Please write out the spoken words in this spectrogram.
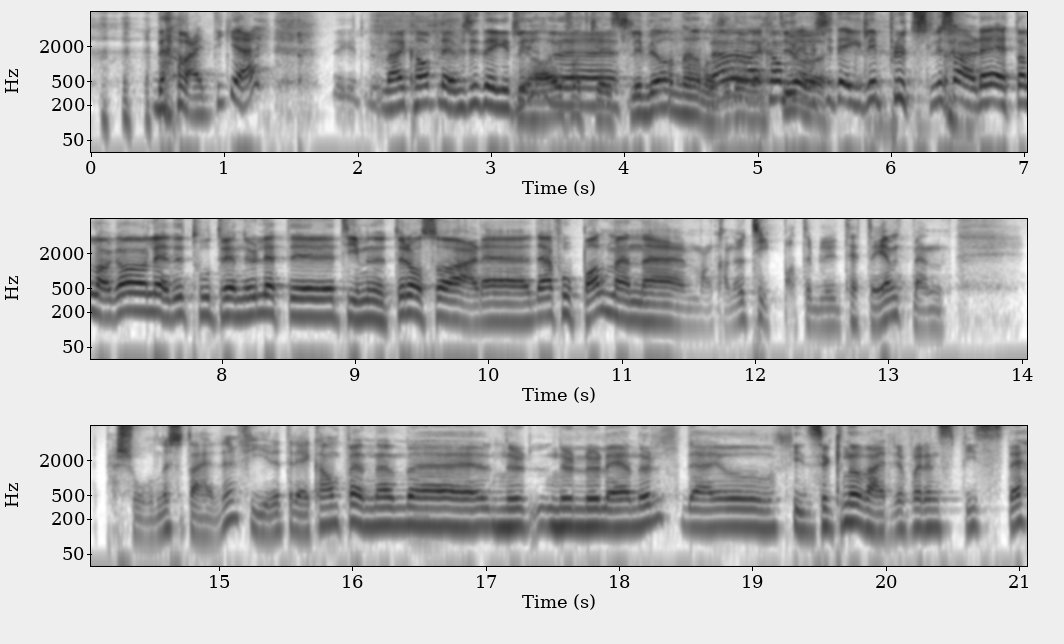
Det veit ikke jeg. Hver kamp lever sitt eget liv. Vi har jo fått Det- Grizzlybjørn her nå, Nei, det Hver kamp lever sitt eget liv. Plutselig så er det et av laga leder 2-3-0 etter ti minutter, og så er det, det er fotball. Men eh, man kan jo tippe at det blir tett og jevnt. Men personlig så tar jeg heller en 4-3-kamp enn en eh, 0-0-1-0. Det er jo fins jo ikke noe verre for en spiss, det.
